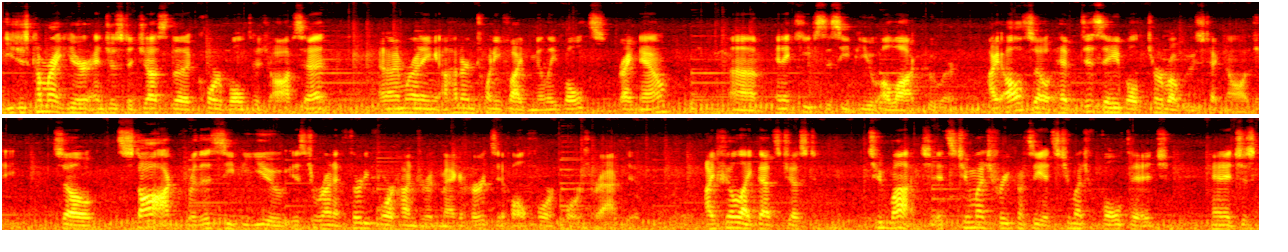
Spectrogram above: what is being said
you just come right here and just adjust the core voltage offset, and I'm running 125 millivolts right now, um, and it keeps the CPU a lot cooler. I also have disabled turbo boost technology. So stock for this CPU is to run at 3400 megahertz if all four cores are active. I feel like that's just too much. It's too much frequency, it's too much voltage, and it just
